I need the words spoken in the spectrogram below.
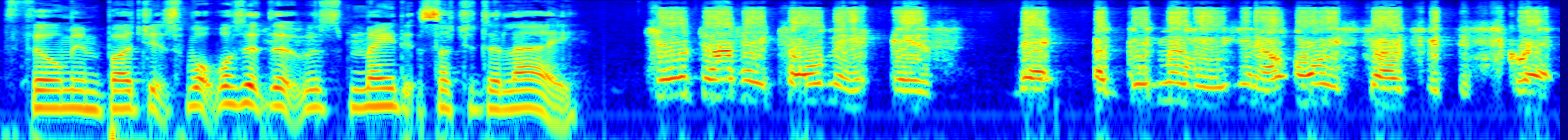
filming budgets? What was it that was made it such a delay? Joe Dante told me is that a good movie, you know, always starts with the script.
